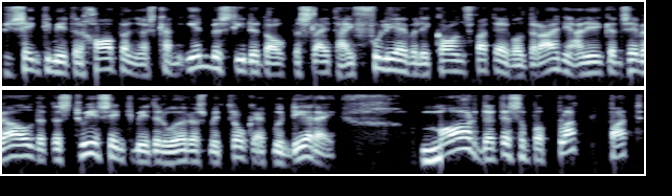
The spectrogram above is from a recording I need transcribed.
cm gaping is, kan een bestuurder dalk besluit hy voel hy wil die kans vat, hy wil draai en die ander kan sê wel, dit is 2 cm hoër as my trok, ek moet deurry. Maar dit is op 'n plat pad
